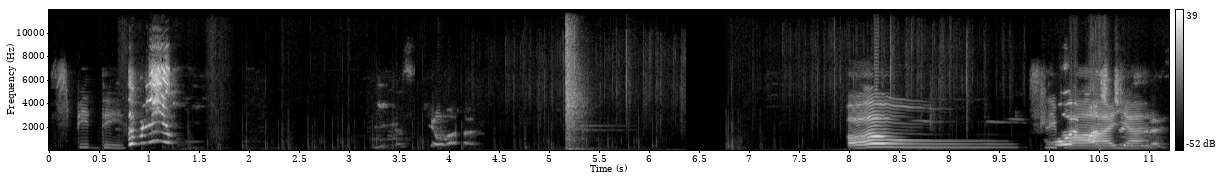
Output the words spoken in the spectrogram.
Speed ы. Не успела. Оу, Маша, слепая.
